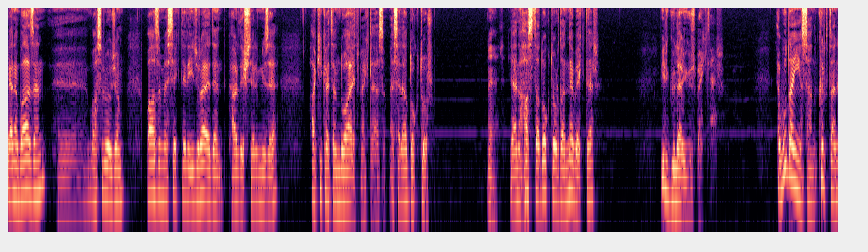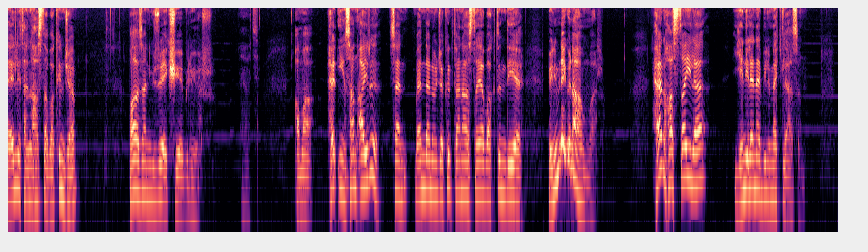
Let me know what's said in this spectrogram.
Yani bazen e, Basri Hocam bazı meslekleri icra eden kardeşlerimize hakikaten dua etmek lazım. Mesela doktor. Evet. Yani hasta doktordan ne bekler? Bir güler yüz bekler. E bu da insan 40 tane 50 tane hasta bakınca bazen yüzü ekşiyebiliyor. Evet. Ama her insan ayrı. Sen benden önce 40 tane hastaya baktın diye benim ne günahım var? Her hastayla yenilenebilmek lazım.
